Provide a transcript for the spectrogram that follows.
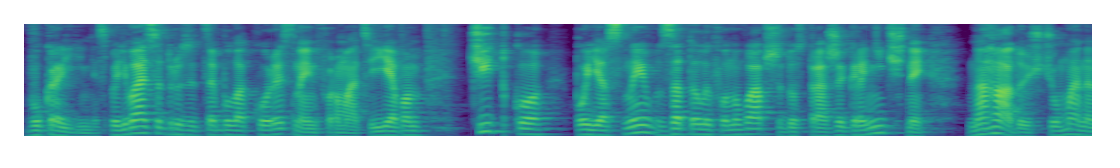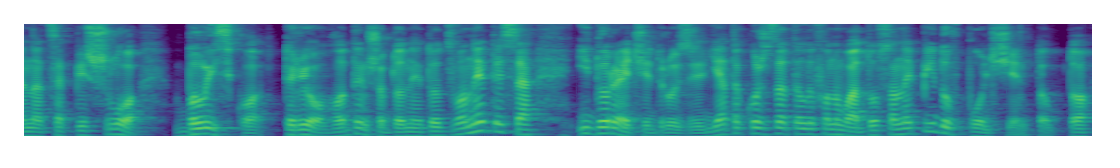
в Україні. Сподіваюся, друзі, це була корисна інформація. Я вам чітко пояснив, зателефонувавши до стражі гранічної. Нагадую, що в мене на це пішло близько трьох годин, щоб до них додзвонитися. І до речі, друзі, я також зателефонував до санепіду в Польщі, тобто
